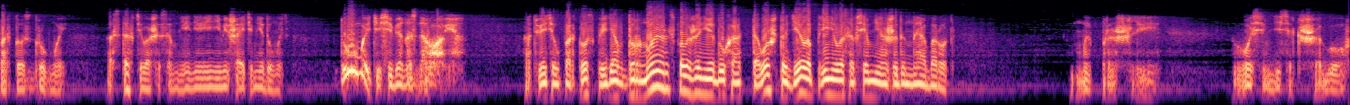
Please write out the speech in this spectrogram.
Портос, друг мой. Оставьте ваши сомнения и не мешайте мне думать. Думайте себе на здоровье». — ответил Портос, придя в дурное расположение духа от того, что дело приняло совсем неожиданный оборот. «Мы прошли восемьдесят шагов»,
